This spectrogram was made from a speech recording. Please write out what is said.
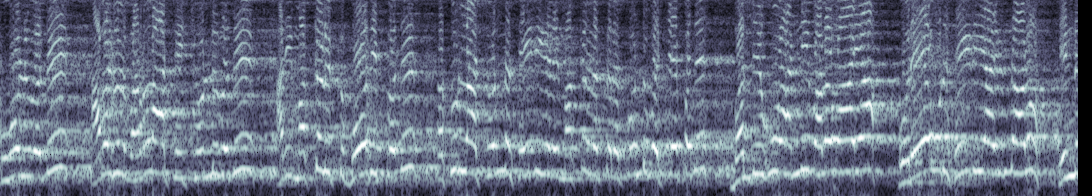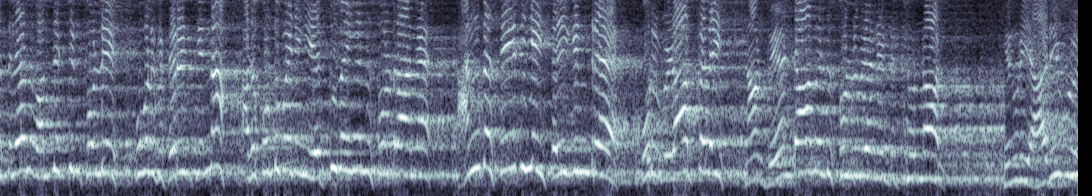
புகழுவது அவர்கள் வரலாற்றை சொல்லுவது அதை மக்களுக்கு போதிப்பது ரசூல்லா சொன்ன செய்திகளை மக்களிடத்தில் கொண்டு போய் சேர்ப்பது பல்லிகு அன்னி வளவாயா ஒரே ஒரு செய்தியா இருந்தாலும் எண்ணத்துல இருந்து வந்துச்சுன்னு சொல்லி உங்களுக்கு தெரிஞ்சுன்னா அதை கொண்டு போய் நீங்க எத்தி வைங்கன்னு சொல்றாங்க. அந்த செய்தியை செய்கின்ற ஒரு விழாக்களை நான் வேண்டாம் என்று சொல்லுவேன் என்று சொன்னால் என்னுடைய அறிவு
